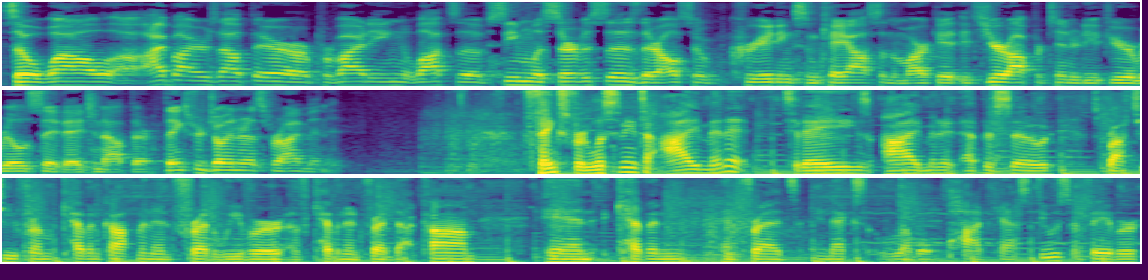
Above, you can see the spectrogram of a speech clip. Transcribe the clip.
So while uh, iBuyers out there are providing lots of seamless services, they're also creating some chaos in the market. It's your opportunity if you're a real estate agent out there. Thanks for joining us for iMinute. Thanks for listening to iMinute. Today's iMinute episode is brought to you from Kevin Kaufman and Fred Weaver of kevinandfred.com and Kevin and Fred's Next Level podcast. Do us a favor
